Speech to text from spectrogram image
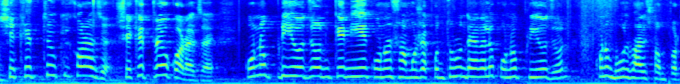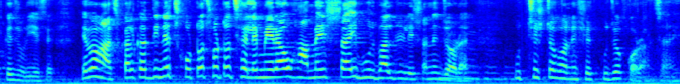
সেক্ষেত্রেও কি করা যায়? সেক্ষেত্রেও করা যায়। কোনো প্রিয়জনকে নিয়ে কোনো সমস্যা ধরুন দেখা গেল কোনো প্রিয়জন কোনো ভুলভাল সম্পর্কে জড়িয়েছে এবং আজকালকার দিনে ছোট ছোট ছেলেমেয়েরাও হামেশাই ভুলভাল রিলেশনে জড়ায়। উচ্ছিষ্ট গণেশের পুজো করা যায়।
